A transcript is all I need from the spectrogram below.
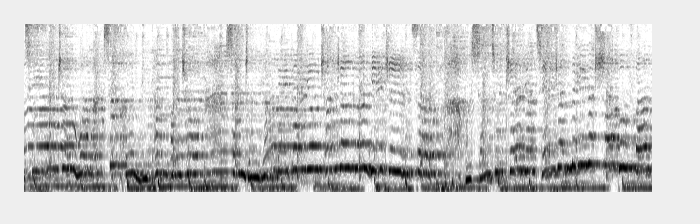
骑单车我想和你看棒球想这样背担忧唱着歌一直走我想就这样牵着你的手不放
